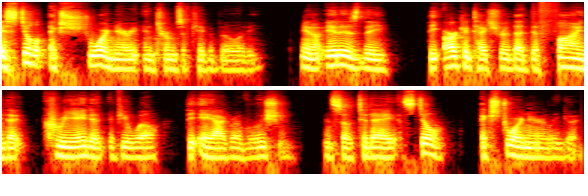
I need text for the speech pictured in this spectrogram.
is still extraordinary in terms of capability. You know, it is the, the architecture that defined, that created, if you will, the AI revolution. And so today, it's still extraordinarily good.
